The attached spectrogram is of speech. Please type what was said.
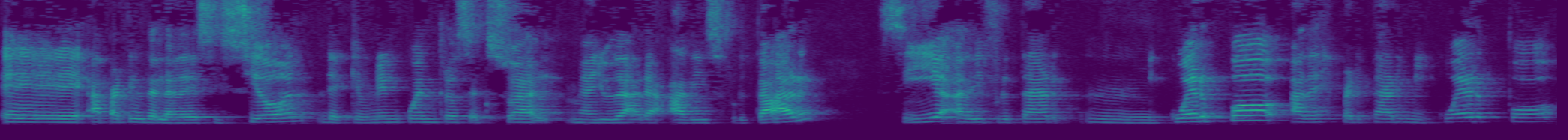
eh, a partir de la decisión de que un encuentro sexual me ayudara a disfrutar, ¿sí? a disfrutar mm, mi cuerpo, a despertar mi cuerpo,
